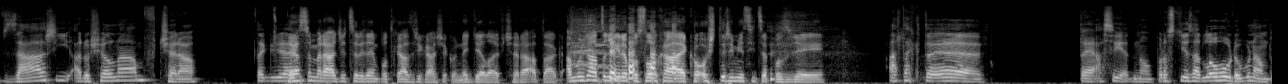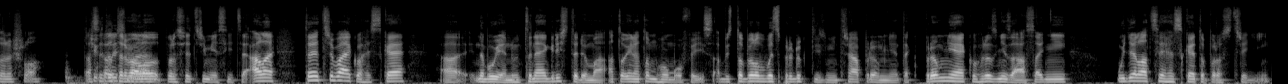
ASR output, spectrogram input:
v září a došel nám včera. Takže Já jsem rád, že celý ten podcast říkáš jako neděle, včera a tak. A možná to někdo poslouchá jako o čtyři měsíce později. a tak to je to je asi jedno. Prostě za dlouhou dobu nám to došlo. Asi Čekali to trvalo jsme- prostě tři měsíce. Ale to je třeba jako hezké, a, nebo je nutné, když jste doma, a to i na tom home office, aby to bylo vůbec produktivní, třeba pro mě, tak pro mě jako hrozně zásadní udělat si hezké to prostředí.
